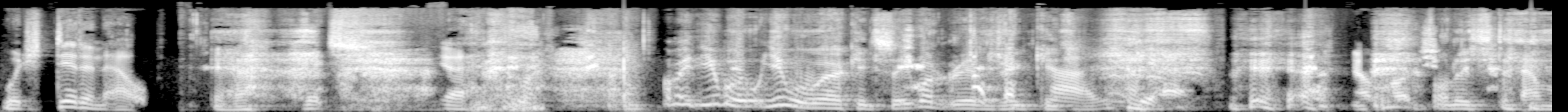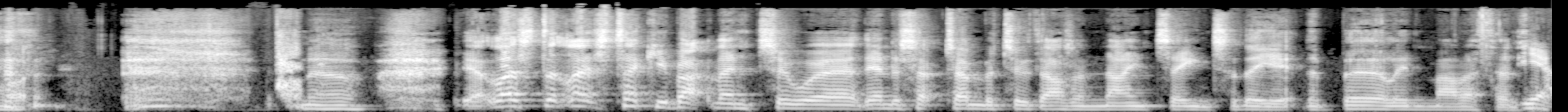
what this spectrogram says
which didn't help. Yeah. Which, yeah. I mean, you were you were working, so you weren't really drinking. yeah. yeah. Not much. Honest. Not much. no, yeah. Let's let's take you back then to uh, the end of September 2019 to the the Berlin Marathon. Yeah.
